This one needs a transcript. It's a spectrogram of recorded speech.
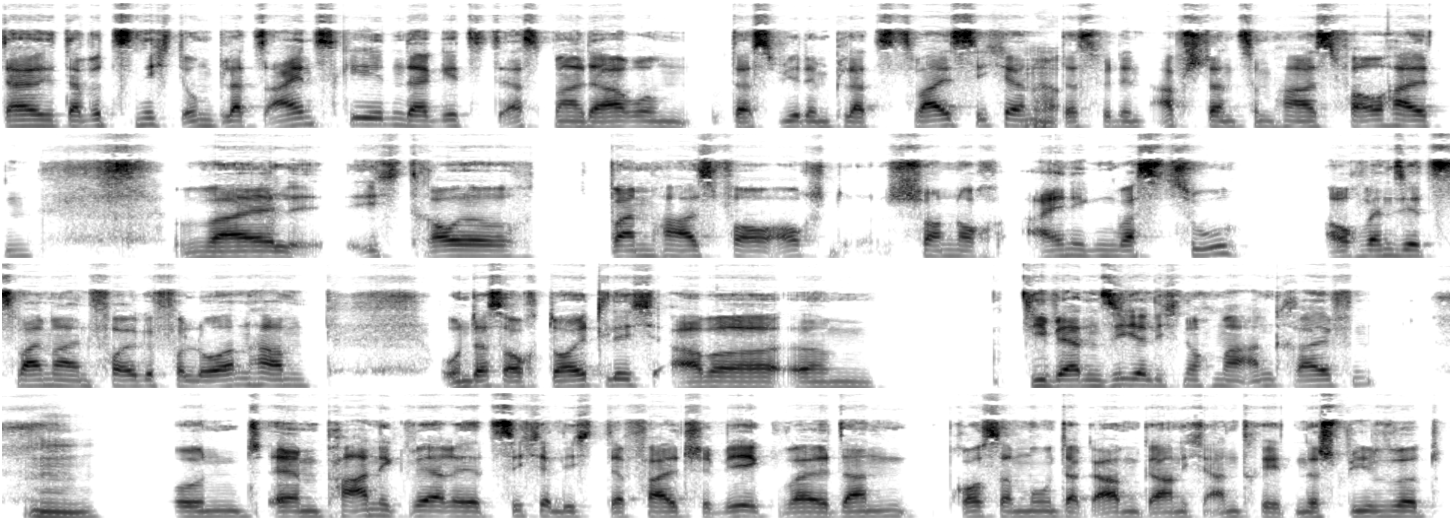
da, da wird es nicht um Platz eins gehen. Da geht es erstmal darum, dass wir den Platz zwei sichern, Ja. dass wir den Abstand zum HSV halten, weil ich traue beim HSV auch schon noch einigen was zu, auch wenn sie jetzt zweimal in Folge verloren haben und das auch deutlich, aber ähm, die werden sicherlich nochmal angreifen. Mhm. Und ähm, Panik wäre jetzt sicherlich der falsche Weg, weil dann brauchst du am Montagabend gar nicht antreten. Das Spiel wird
